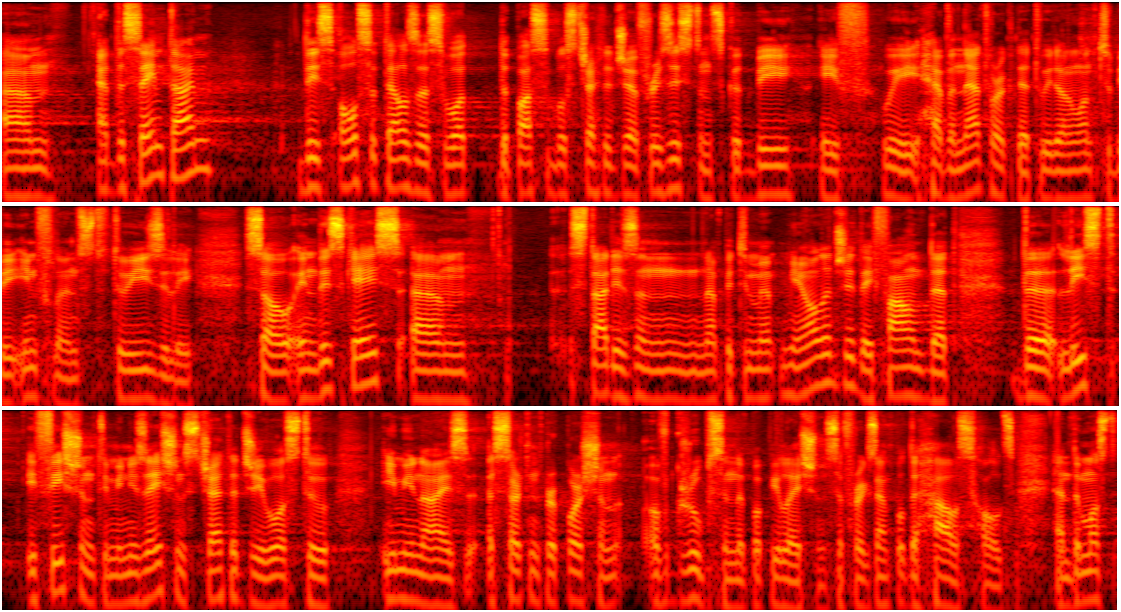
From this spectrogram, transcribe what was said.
Um, at the same time, this also tells us what the possible strategy of resistance could be if we have a network that we don't want to be influenced too easily. So in this case, um, studies in epidemiology, they found that the least efficient immunization strategy was to immunize a certain proportion of groups in the population. So for example, the households. And the most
